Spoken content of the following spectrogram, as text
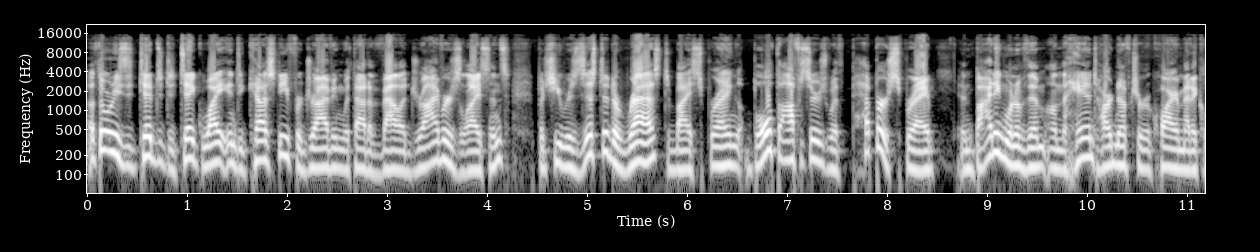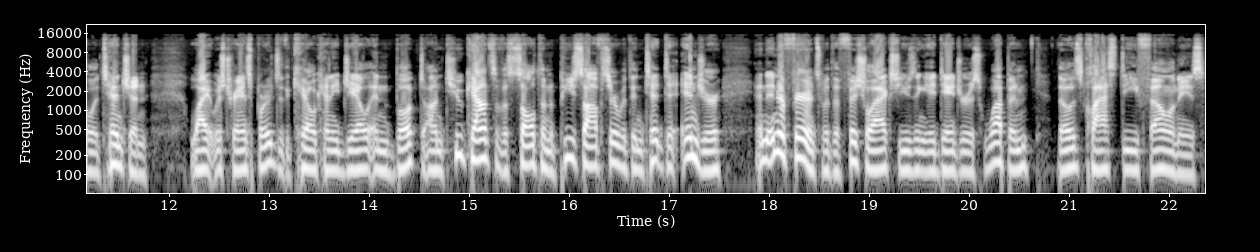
Authorities attempted to take White into custody for driving without a valid driver's license, but she resisted arrest by spraying both officers with pepper spray and biting one of them on the hand hard enough to require medical attention. White was transported to the Carroll County Jail and booked on two counts of assault on a peace officer with intent to injure and interference with official acts using a dangerous weapon, those Class D felonies.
